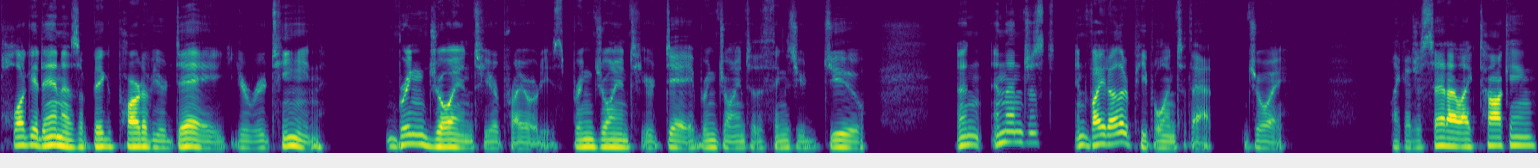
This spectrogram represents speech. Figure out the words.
plug it in as a big part of your day, your routine. Bring joy into your priorities. Bring joy into your day. Bring joy into the things you do. And and then just invite other people into that joy. Like I just said, I like talking,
